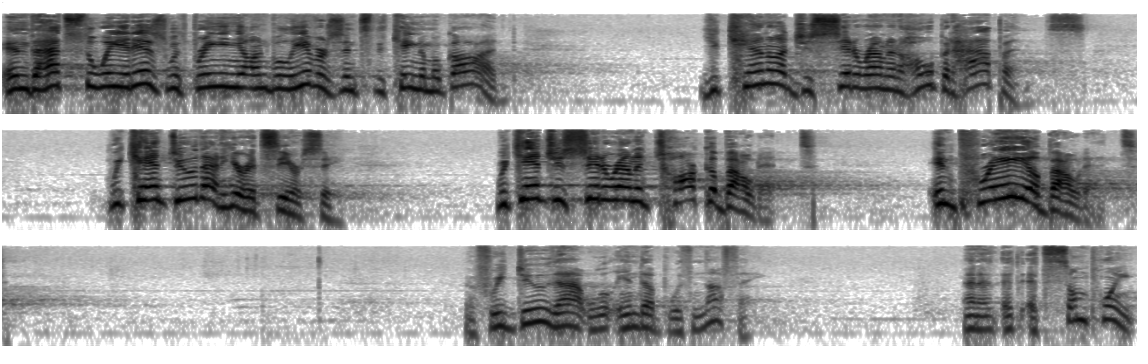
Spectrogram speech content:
And that's the way it is with bringing unbelievers into the kingdom of God. You cannot just sit around and hope it happens. We can't do that here at CRC. We can't just sit around and talk about it and pray about it. If we do that, we'll end up with nothing. And at, at, at some point,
